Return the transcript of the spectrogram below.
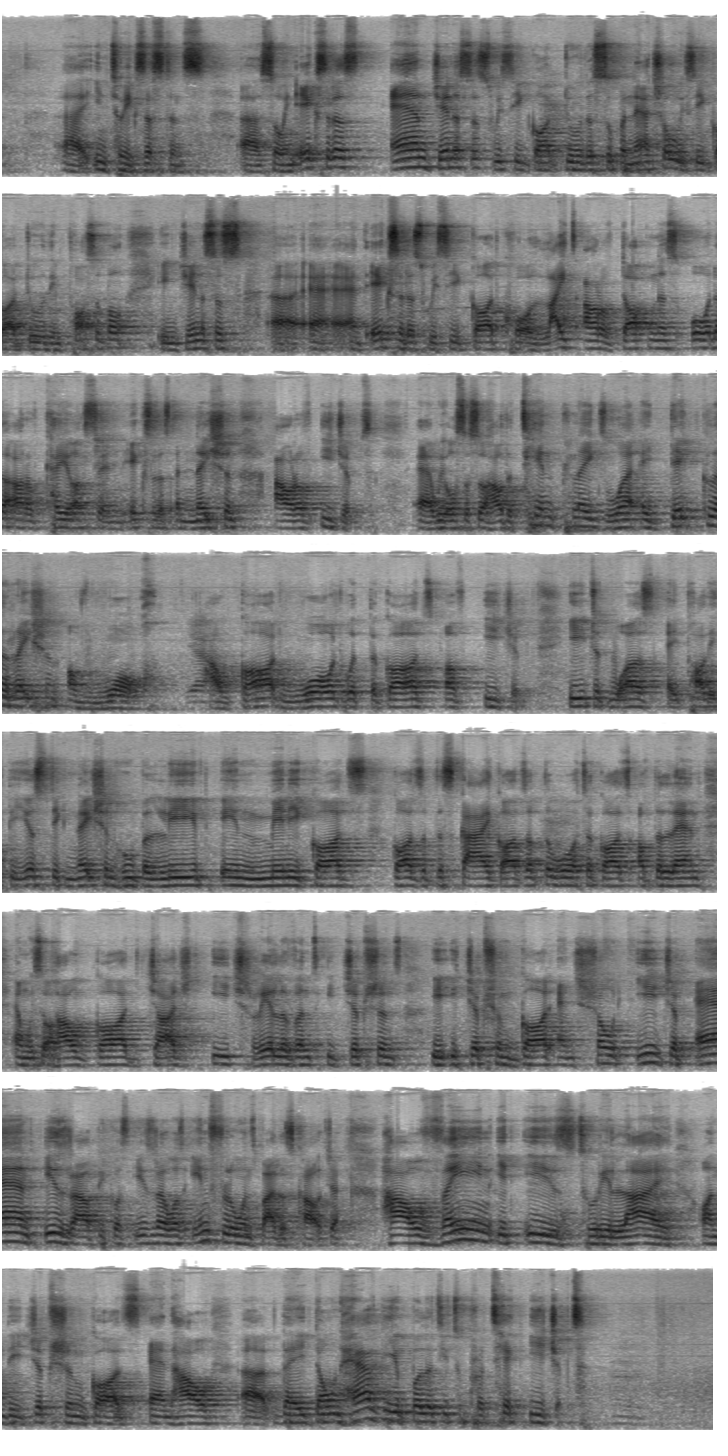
uh, into existence. Uh, so in Exodus and Genesis, we see God do the supernatural, we see God do the impossible. In Genesis uh, and Exodus, we see God call light out of darkness, order out of chaos, and in Exodus, a nation out of Egypt. Uh, we also saw how the 10 plagues were a declaration of war. Yeah. How God warred with the gods of Egypt. Egypt was a polytheistic nation who believed in many gods gods of the sky, gods of the water, gods of the land. And we saw how God judged each relevant Egyptian's, Egyptian god and showed Egypt and Israel, because Israel was influenced by this culture, how vain it is to rely on the Egyptian gods and how uh, they don't have the ability to protect Egypt.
